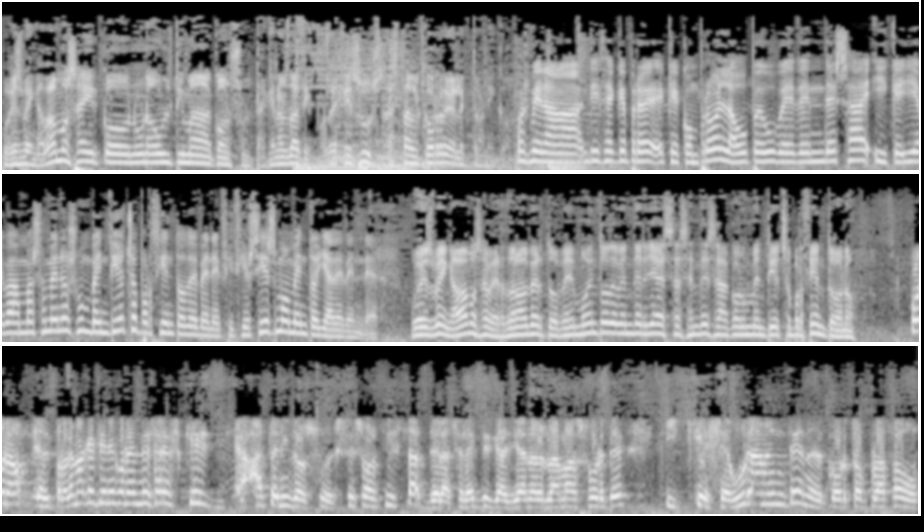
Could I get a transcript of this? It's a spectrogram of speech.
Pues venga, vamos a ir con una última consulta, que nos da tiempo. De Jesús, hasta el correo electrónico. Pues mira, dice que, que compró en la UPV de Endesa y que lleva más o menos un 28% de beneficios. Si es momento ya de vender. Pues venga, vamos a ver, don Alberto, ¿es momento de vender ya esas Endesa con un 28% o no? Bueno, el problema que tiene con Endesa es que ha tenido su exceso alcista, de las eléctricas ya no es la más fuerte y que seguramente en el corto plazo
